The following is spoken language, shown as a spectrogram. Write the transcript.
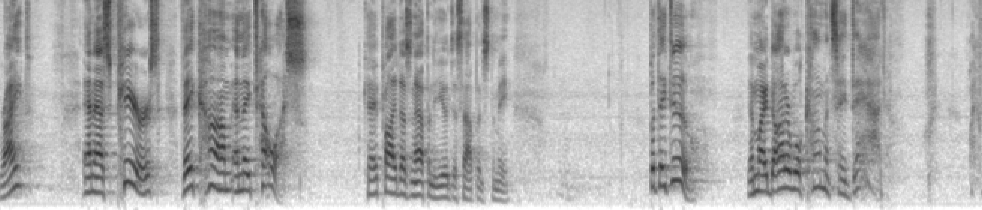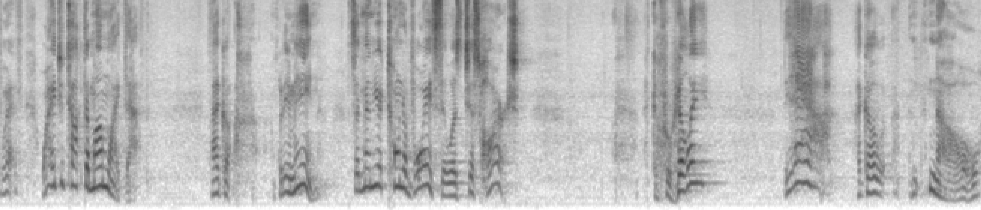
right? And as peers, they come and they tell us. Okay, probably doesn't happen to you, just happens to me. But they do. And my daughter will come and say, Dad, why, why, did you talk to mom like that? I go, What do you mean? I said, man, your tone of voice, it was just harsh. I go, really? Yeah. I go, no.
